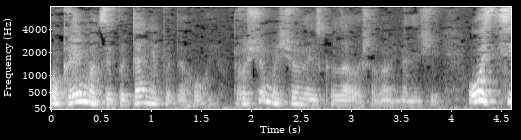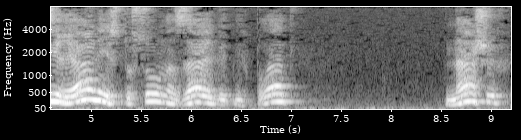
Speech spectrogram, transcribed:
Окремо це питання педагогів. Про що ми щойно і сказали, шановні глядачі? Ось ці реалії стосовно заробітних плат наших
